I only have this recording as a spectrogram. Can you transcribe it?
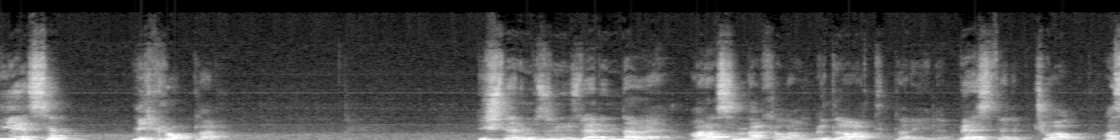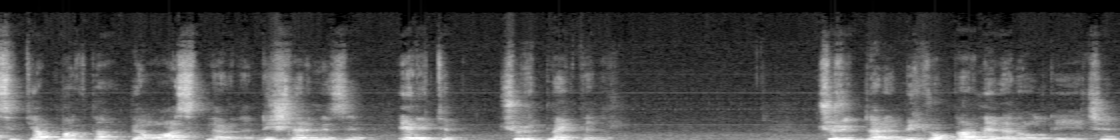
DSM mikroplar dişlerimizin üzerinde ve arasında kalan gıda artıkları ile beslenip çoğalıp asit yapmakta ve o asitler de dişlerimizi eritip çürütmektedir. Çürüklere mikroplar neden olduğu için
